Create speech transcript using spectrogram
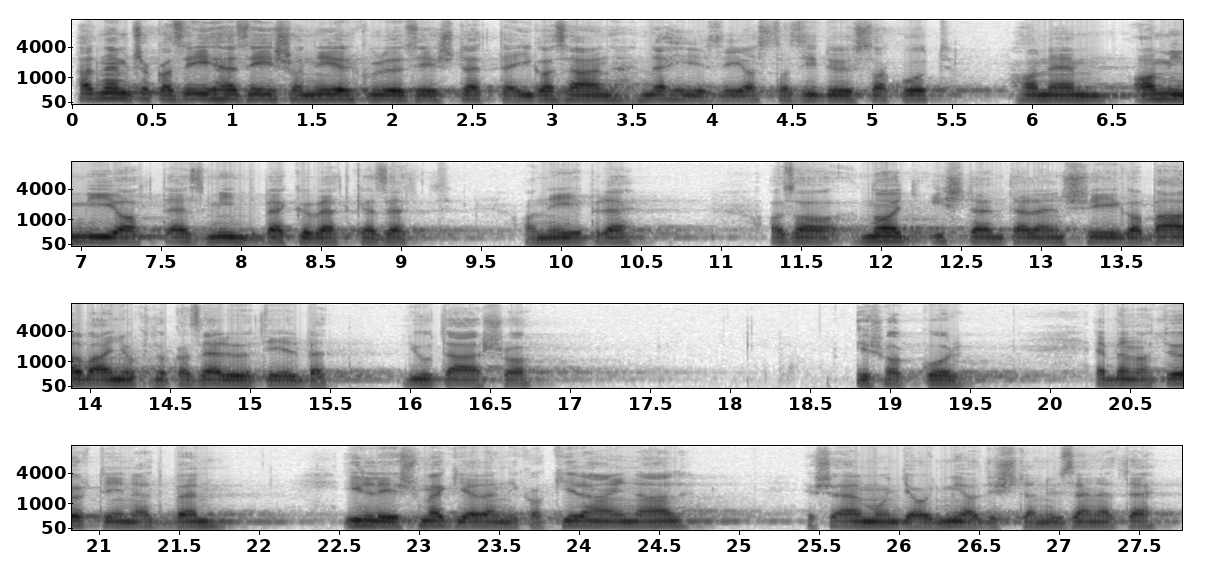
Hát nem csak az éhezés, a nélkülözés tette igazán nehézé azt az időszakot, hanem ami miatt ez mind bekövetkezett a népre, az a nagy istentelenség, a bálványoknak az előtérbe jutása, és akkor ebben a történetben Illés megjelenik a királynál, és elmondja, hogy mi az Isten üzenete,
